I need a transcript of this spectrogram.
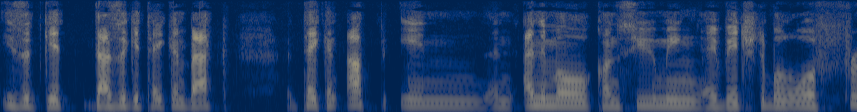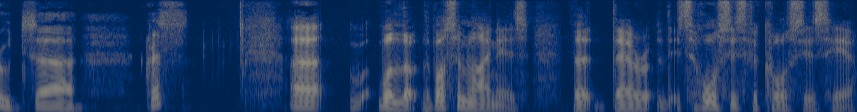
is it get does it get taken back, taken up in an animal consuming a vegetable or fruit? Uh, Chris. well, look, the bottom line is that there it's horses for courses here.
